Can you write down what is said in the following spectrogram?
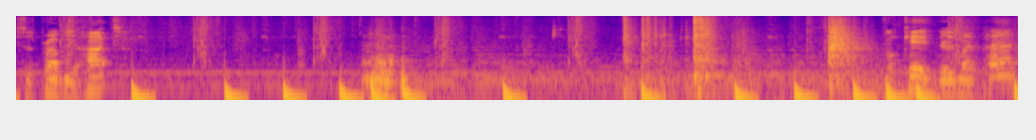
This is probably hot. Okay, there's my pan.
